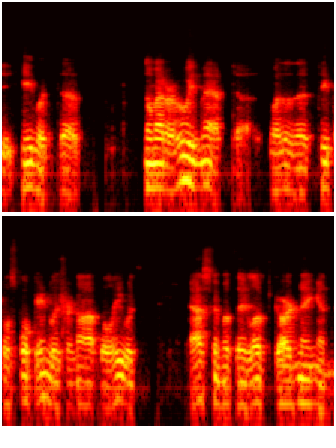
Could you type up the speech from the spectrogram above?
He, he would, uh, no matter who he met, uh, whether the people spoke English or not, well, he would ask them if they loved gardening and,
